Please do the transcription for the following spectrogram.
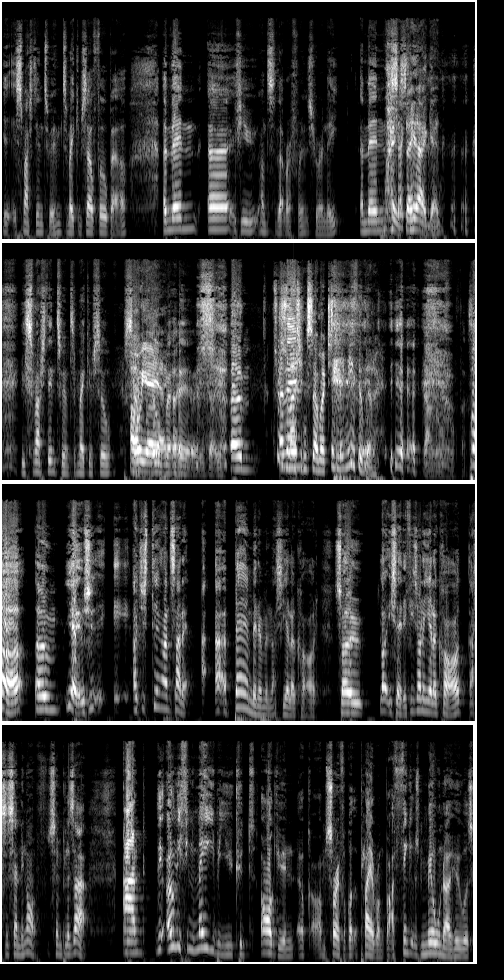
it, it smashed into him to make himself feel better. And then, uh, if you understood that reference, you're elite. And then, Wait, second- say that again. he smashed into him to make himself. Oh, yeah, feel yeah, got better, you, got you, Um, Just and then- so much to make me feel better. yeah. That was awful. fuck. But um, yeah, it was just, it, it- I just didn't understand it. At, at a bare minimum, that's a yellow card. So, like you said, if he's on a yellow card, that's a sending off. Simple as that. And the only thing maybe you could argue, and uh, I'm sorry if I got the player wrong, but I think it was Milner who was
